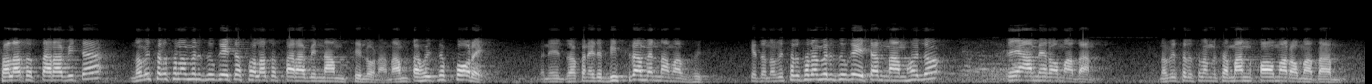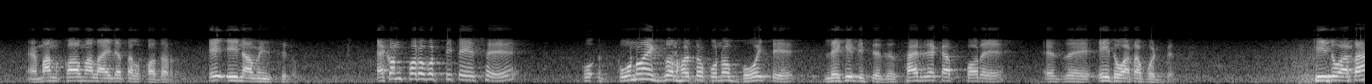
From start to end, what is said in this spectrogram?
সলাত তারাবিটা নবী সাল্লামের যুগে এটা সলাত তারাবির নাম ছিল না। নামটা হয়েছে পরে। মানে যখন এটা বিশ্রামের নামাজ হয়েছে কিন্তু নবী সাল্লামের যুগে এটার নাম হইল আমে রমাদান। নবী সাল্লাম হচ্ছে মান কমা রমাদান মান কমা লাইলাতাল কদর এই এই নামেই ছিল। এখন পরবর্তীতে এসে কোনো একজন হয়তো কোনো বইতে লিখে দিছে যে, চার রেখাত পরে যে, এই দোয়াটা পড়বেন। কি দোয়াটা?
